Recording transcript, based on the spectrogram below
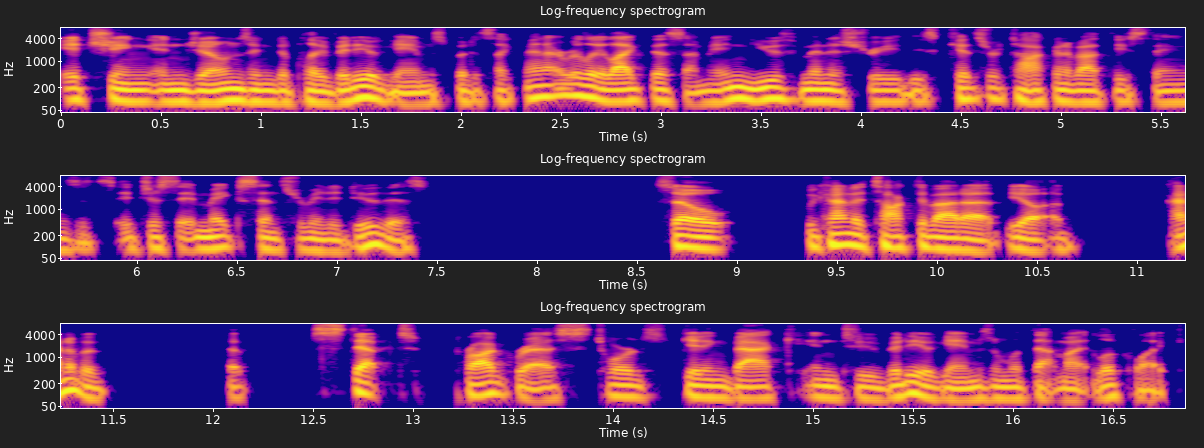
itching and jonesing to play video games, but it's like, man, I really like this. I'm in youth ministry. These kids are talking about these things. It's it just it makes sense for me to do this. So we kind of talked about a you know a kind of a, a stepped progress towards getting back into video games and what that might look like.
